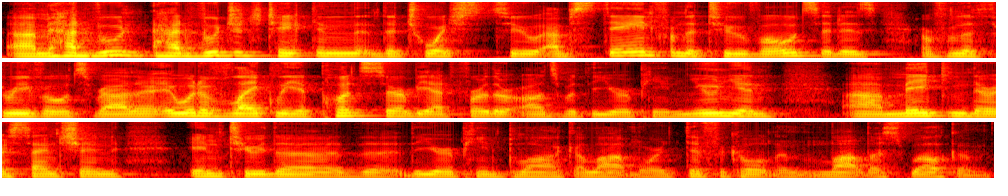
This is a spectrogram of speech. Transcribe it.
Um, had Vu- had Vucic taken the choice to abstain from the two votes, it is or from the three votes rather, it would have likely put Serbia at further odds with the European Union, uh, making their ascension into the, the, the European bloc a lot more difficult and a lot less welcome.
